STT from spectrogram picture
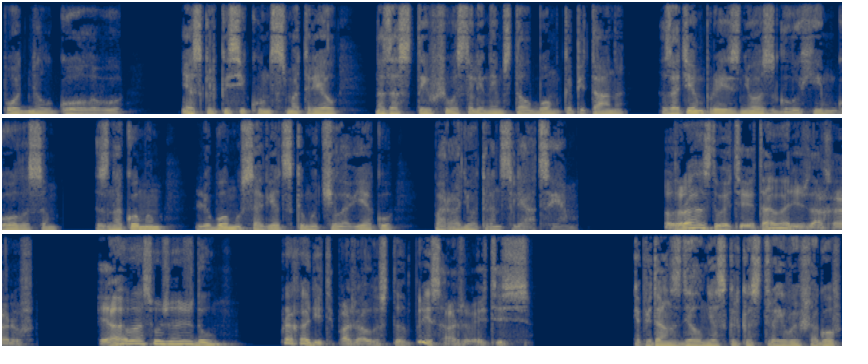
поднял голову. Несколько секунд смотрел на застывшего соляным столбом капитана, затем произнес глухим голосом, знакомым любому советскому человеку по радиотрансляциям. «Здравствуйте, товарищ Захаров. Я вас уже жду. Проходите, пожалуйста, присаживайтесь». Капитан сделал несколько строевых шагов,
